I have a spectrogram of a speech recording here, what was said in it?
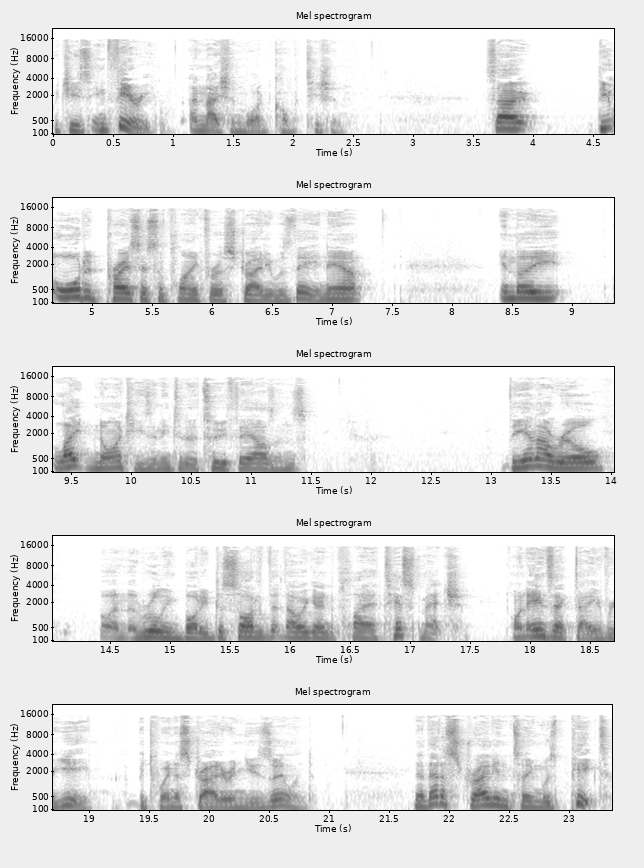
which is, in theory, a nationwide competition. So the ordered process of playing for Australia was there. Now, in the late 90s and into the 2000s, the NRL and the ruling body decided that they were going to play a test match on Anzac Day every year between Australia and New Zealand. Now, that Australian team was picked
